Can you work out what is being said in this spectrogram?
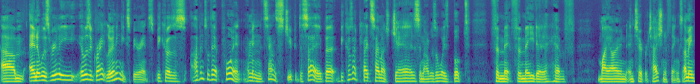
Um, and it was really it was a great learning experience because up until that point, I mean, it sounds stupid to say, but because I played so much jazz and I was always booked for me for me to have my own interpretation of things. I mean,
